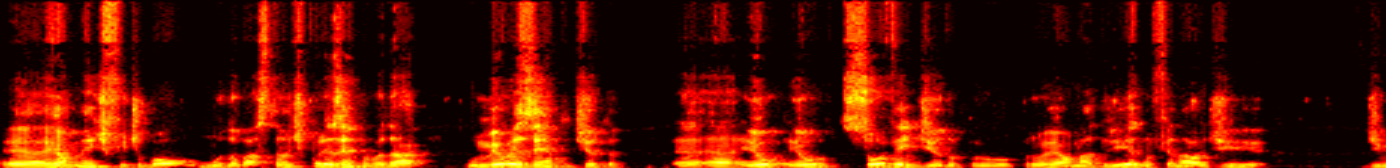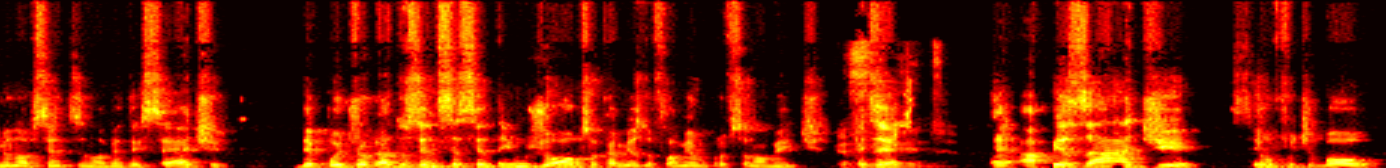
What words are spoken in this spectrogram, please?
É, realmente o futebol mudou bastante. Por exemplo, vou dar o meu exemplo, Tita. É, é eu, eu sou vendido para o Real Madrid no final de, de 1997, depois de jogar 261 jogos com a camisa do Flamengo profissionalmente. Perfeito. Quer dizer, é, apesar de ser um futebol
